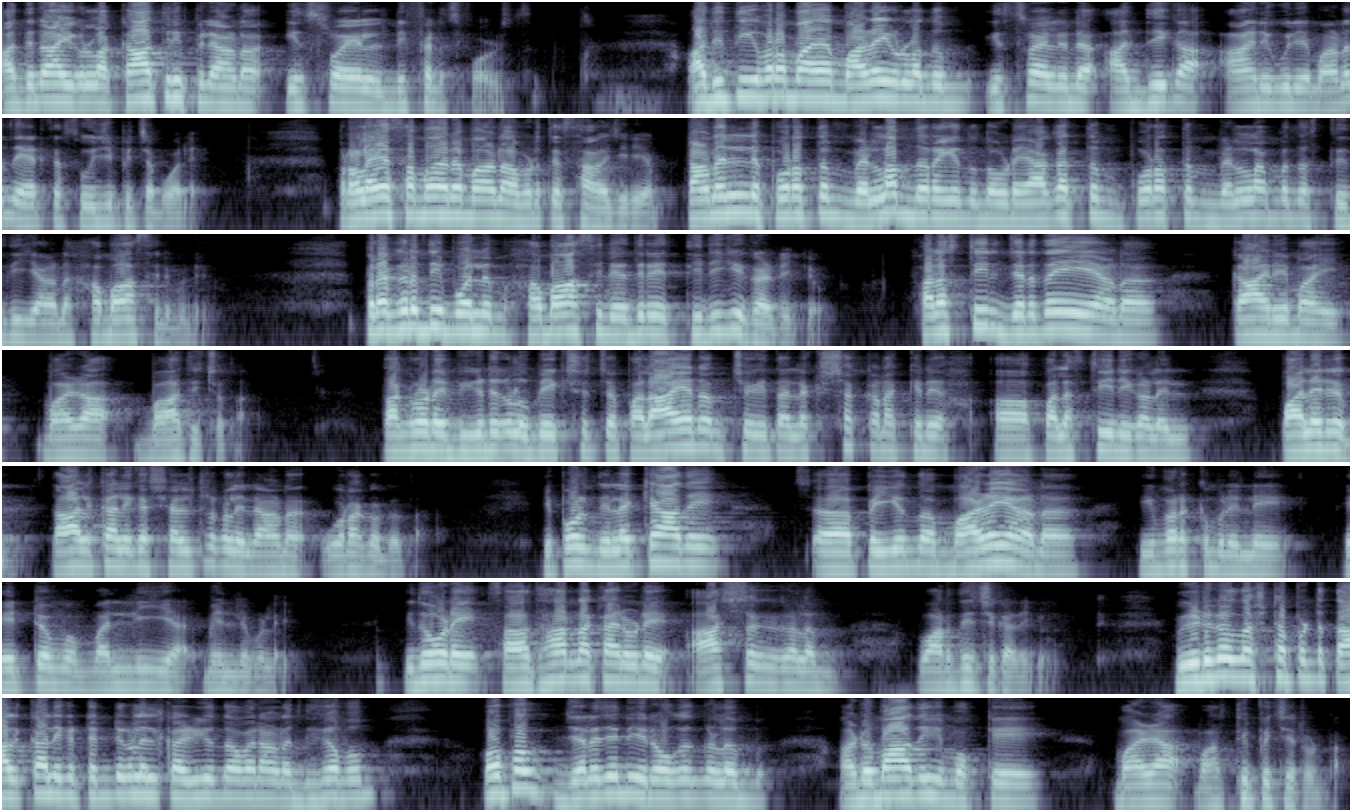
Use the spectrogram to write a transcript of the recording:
അതിനായുള്ള കാത്തിരിപ്പിലാണ് ഇസ്രായേൽ ഡിഫൻസ് ഫോഴ്സ്. അതിതീവ്രമായ മഴയുള്ളതും ഇസ്രായേലിന് അധിക ആനുകൂല്യമാണ് നേരത്തെ സൂചിപ്പിച്ച പോലെ. പ്രളയസമാനമാണ് അവിടുത്തെ സാഹചര്യം. ടണലിന് പുറത്തും വെള്ളം നിറയുന്നതോടെ അകത്തും പുറത്തും വെള്ളം എന്ന സ്ഥിതിയാണ് ഹമാസിന് മുന്നിൽ. പ്രകൃതി പോലും ഹമാസിനെതിരെ തിരികെ കഴിഞ്ഞു ഫലസ്തീൻ ജനതയെയാണ് കാര്യമായി മഴ ബാധിച്ചത്. തങ്ങളുടെ വീടുകൾ ഉപേക്ഷിച്ച് പലായനം ചെയ്ത ലക്ഷക്കണക്കിന് ഫലസ്തീനികളിൽ പലരും താൽക്കാലിക ഷെൽട്ടറുകളിലാണ് ഉറങ്ങുന്നത്. ഇപ്പോൾ നിലയ്ക്കാതെ പെയ്യുന്ന മഴയാണ് ഇവർക്ക് മുന്നിലെ ഏറ്റവും വലിയ വെല്ലുവിളി. ഇതോടെ സാധാരണക്കാരുടെ ആശങ്കകളും വർദ്ധിച്ചു കഴിഞ്ഞു. വീടുകൾ നഷ്ടപ്പെട്ട് താൽക്കാലിക ടെന്റുകളിൽ കഴിയുന്നവരാണ് അധികവും. ഒപ്പം ജലജന്യ രോഗങ്ങളും അണുബാധയുമൊക്കെ മഴ വർദ്ധിപ്പിച്ചിട്ടുണ്ട്.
